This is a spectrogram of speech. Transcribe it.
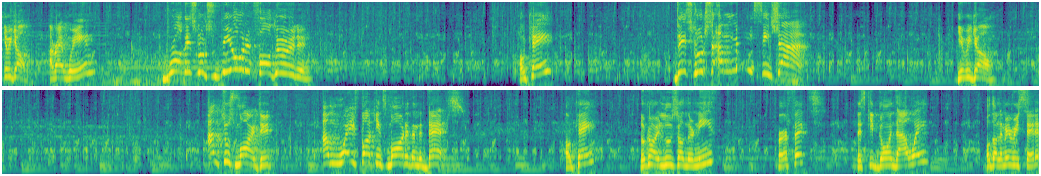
Here we go. All right, win. Bro, this looks beautiful, dude. Okay. This looks amazing, chat. Here we go. I'm too smart, dude. I'm way fucking smarter than the depths. Okay. Look how it looks underneath. Perfect. Let's keep going that way. Hold on, let me reset it.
